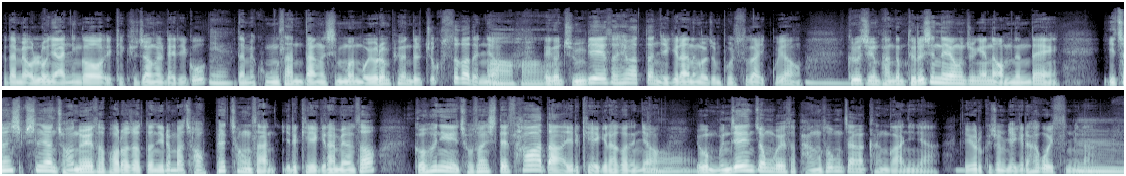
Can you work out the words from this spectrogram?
그다음에 언론이 아닌 거 이렇게 규정을 내리고 예. 그다음에 공산당 신문 뭐 이런 표현들 쭉 쓰거든요. 아하. 이건 준비해서 해왔던 얘기라는 걸 좀 볼 수가 있고요. 음. 그리고 지금 방금 들으신 내용 중에는 없는데 2017년 전후에서 벌어졌던 이른바 적폐청산 이렇게 얘기를 하면서 그 흔히 조선시대 사화다 이렇게 얘기를 하거든요. 어. 이건 문재인 정부에서 방송 장악한 거 아니냐 이렇게 좀 얘기를 하고 있습니다. 음.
